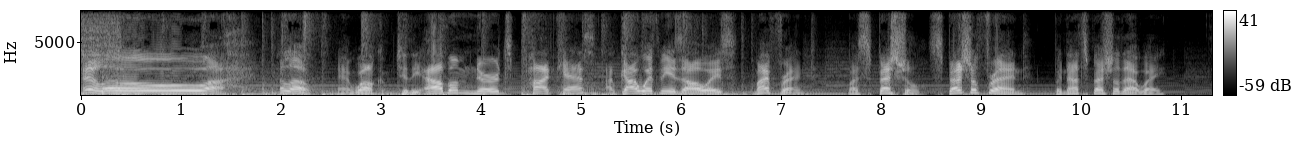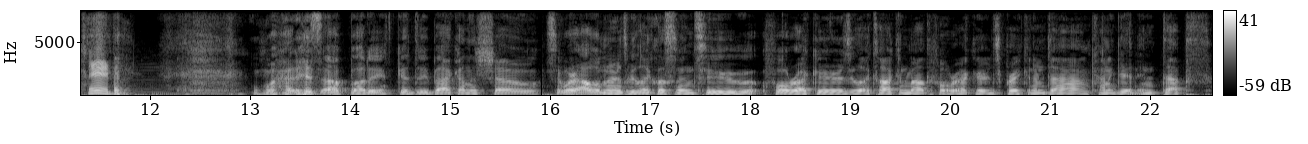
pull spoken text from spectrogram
Hello. Uh, hello, and welcome to the Album Nerds Podcast. I've got with me, as always, my friend, my special, special friend, but not special that way, Andy. What is up, buddy? Good to be back on the show. So we're album nerds. We like listening to full records. We like talking about the full records, breaking them down, kind of getting in depth,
